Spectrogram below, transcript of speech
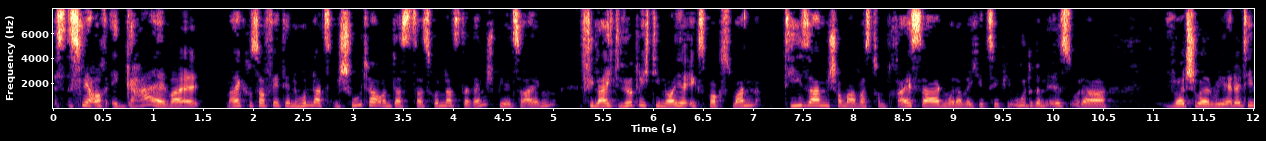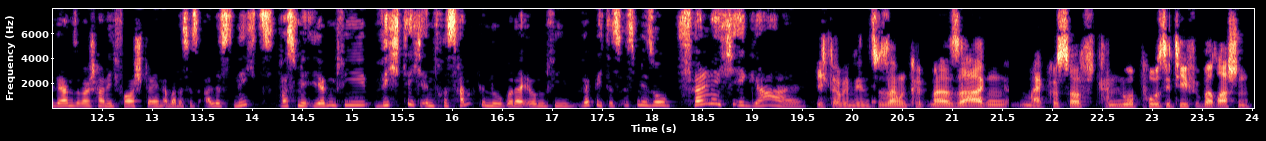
es ist mir auch egal, weil Microsoft wird den hundertsten Shooter und das, das hundertste Rennspiel zeigen. Vielleicht wirklich die neue Xbox One teasern, schon mal was zum Preis sagen oder welche CPU drin ist oder Virtual Reality werden sie wahrscheinlich vorstellen, aber das ist alles nichts, was mir irgendwie wichtig, interessant genug oder irgendwie wirklich, das ist mir so völlig egal. Ich glaube, in dem Zusammenhang könnte man sagen, Microsoft kann nur positiv überraschen,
